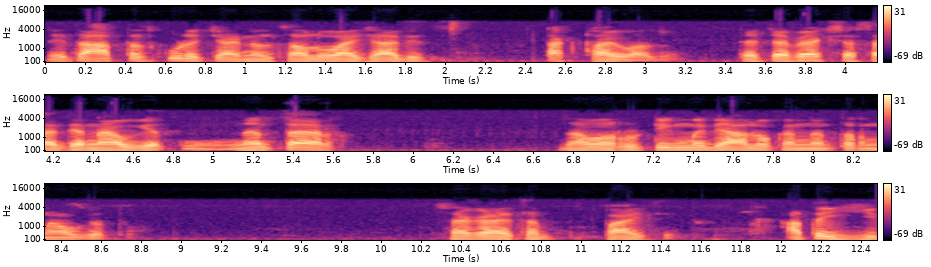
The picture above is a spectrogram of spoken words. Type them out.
नाही तर आताच कुठं चॅनल चालू व्हायच्या आधीच टाकतोय वाजून त्याच्यापेक्षा सध्या नाव घेत नाही. नंतर जेव्हा रुटीनमध्ये आलो का नंतर नाव घेतो. सगळ्याचं पाहिजे आता ही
